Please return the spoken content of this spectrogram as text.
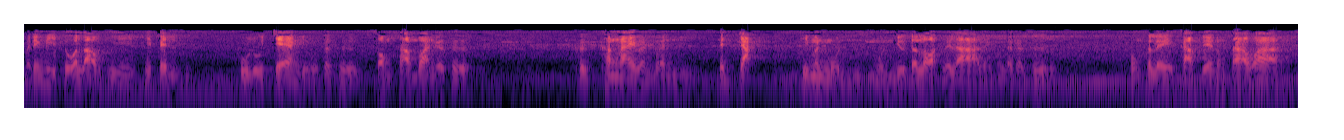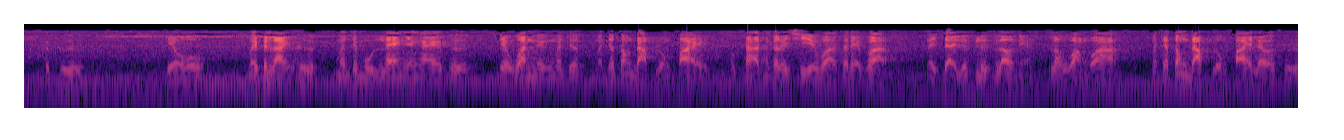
มันยังมีตัวเราที่ที่เป็นผู้รู้แจ้งอยู่ก็คือสองสามวันก็คือ คือข้างในมันเหมือนเป็นจักรที่มันหมุนหมุนอยู่ตลอดเวลาเลยแล้วก็คือ ผมก็เลยกราบเรียนหลวงตาว่า ก็คือ เดี๋ยวไม่เป็นไรก็คือ มันจะหมุนแรงยังไงก็คือ เดี๋ยววันหนึ่งมันจะมันจะต้องดับลงไปหลวงตาท่านก็เลยชี้ว่าแสดงว่าในใจลึกๆเราเนี่ย เราหวังว่ามันจะต้องดับลงไปแล้วก็คือ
